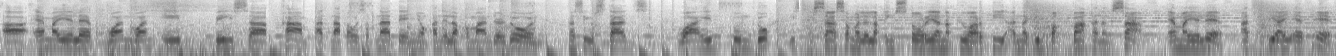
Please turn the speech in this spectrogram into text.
ah, MILF 118 base sa camp at nakausap natin yung kanilang commander doon na si Ustads Wahid Tundok. Isa sa malalaking storya ng QRT ang naging bakbakan ng SAF, MILF at BIFF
